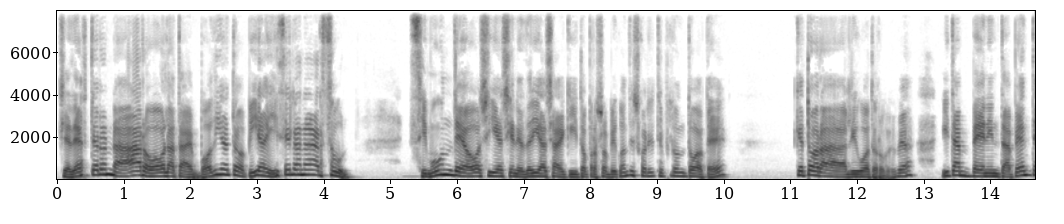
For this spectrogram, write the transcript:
και δεύτερον να άρω όλα τα εμπόδια τα οποία ήθελα να αρθούν. Θυμούνται όσοι συνεδρίασα εκεί το προσωπικό της χωρίς τυφλών τότε και τώρα λιγότερο βέβαια ήταν 55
